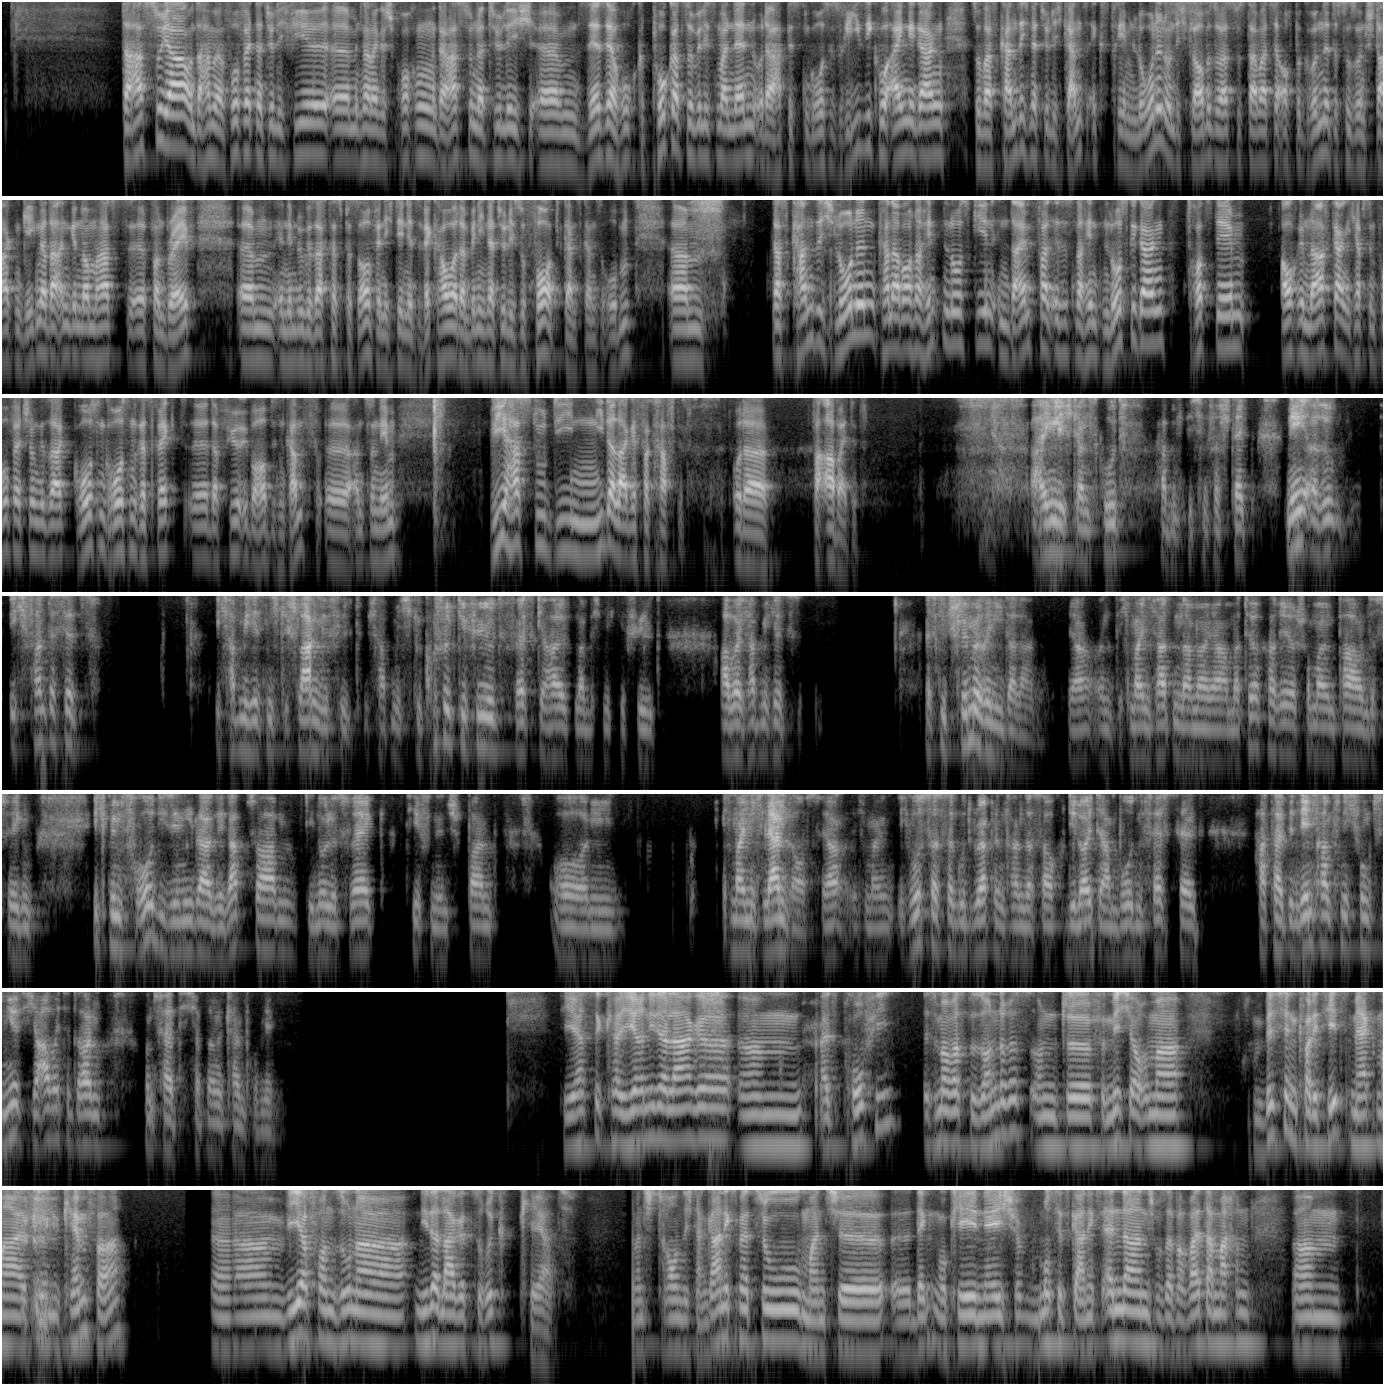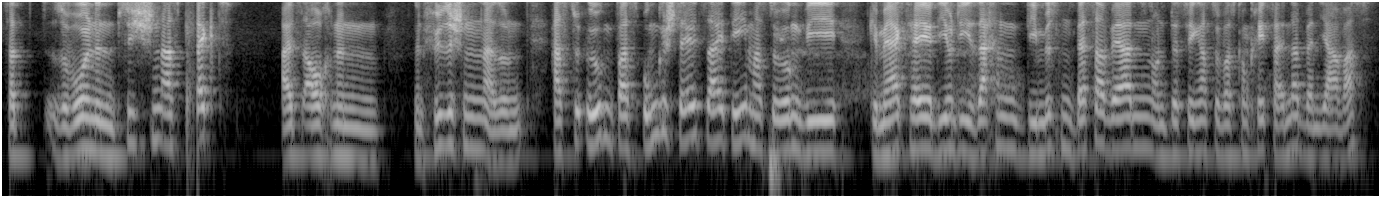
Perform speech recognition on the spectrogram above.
Da hast du ja, und da haben wir im Vorfeld natürlich viel äh, miteinander gesprochen, da hast du natürlich ähm, sehr, sehr hoch gepokert, so will ich es mal nennen, oder bist ein großes Risiko eingegangen. Sowas kann sich natürlich ganz extrem lohnen und ich glaube, so hast du es damals ja auch begründet, dass du so einen starken Gegner da angenommen hast äh, von Brave, ähm, indem du gesagt hast, pass auf, wenn ich den jetzt weghaue, dann bin ich natürlich sofort ganz, ganz oben. Ähm, das kann sich lohnen, kann aber auch nach hinten losgehen. In deinem Fall ist es nach hinten losgegangen. Trotzdem auch im Nachgang, ich habe es im Vorfeld schon gesagt, großen, großen Respekt äh, dafür, überhaupt diesen Kampf äh, anzunehmen. Wie hast du die Niederlage verkraftet oder verarbeitet? Eigentlich ganz gut, habe mich ein bisschen versteckt. Nee, also ich fand das jetzt, ich habe mich jetzt nicht geschlagen gefühlt. Ich habe mich gekuschelt gefühlt, festgehalten habe ich mich gefühlt. Aber ich habe mich jetzt, es gibt schlimmere Niederlagen. Ja, und ich meine, ich hatte in meiner Amateurkarriere schon mal ein paar und deswegen ich bin froh, diese Niederlage gehabt zu haben. Die Null ist weg, tiefenentspannt. Und ich meine, ich lerne daraus. Ja? Ich meine, ich wusste, dass er gut grappeln kann, dass er auch die Leute am Boden festhält. Hat halt in dem Kampf nicht funktioniert. Ich arbeite dran und fertig. Ich habe damit kein Problem. Die erste Karriereniederlage ähm, als Profi ist immer was Besonderes und äh, für mich auch immer ein bisschen Qualitätsmerkmal für einen Kämpfer, wie er von so einer Niederlage zurückkehrt. Manche trauen sich dann gar nichts mehr zu, manche äh, denken, okay, nee, ich muss jetzt gar nichts ändern, ich muss einfach weitermachen. Ähm, es hat sowohl einen psychischen Aspekt als auch einen, einen physischen. Also hast du irgendwas umgestellt seitdem? Hast du irgendwie gemerkt, hey, die und die Sachen, die müssen besser werden und deswegen hast du was konkret verändert? Wenn ja, was?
